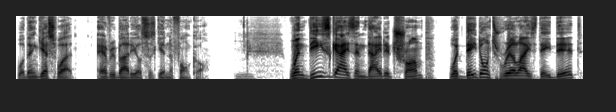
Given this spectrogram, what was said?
well, then guess what? Everybody else is getting a phone call. Mm-hmm. When these guys indicted Trump, what they don't realize they did,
